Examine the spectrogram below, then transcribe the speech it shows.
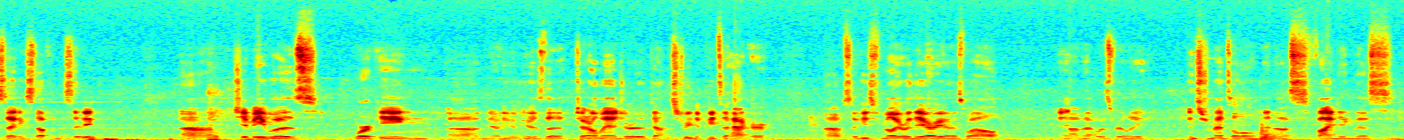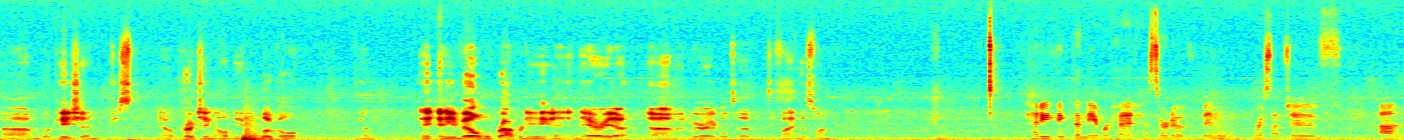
exciting stuff in the city. Um, Jimmy was working. Um, you know he, he was the general manager down the street at Pizza Hacker, uh, so he's familiar with the area as well. And um, that was really instrumental in us finding this um, location. Just you know, approaching all the local, you know, any available property in, in the area, um, and we were able to, to find this one. How do you think the neighborhood has sort of been receptive um,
